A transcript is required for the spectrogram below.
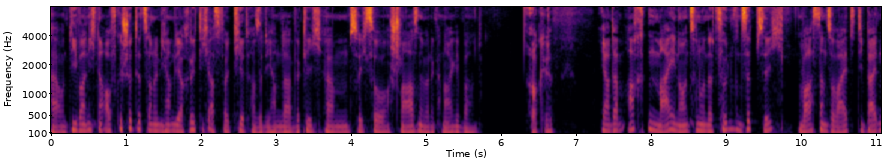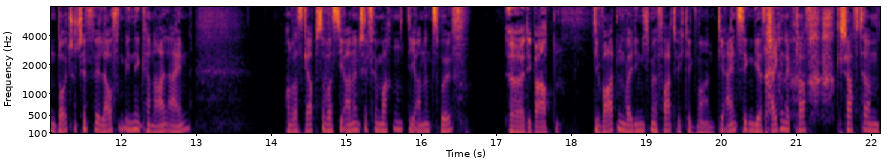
Äh, und die waren nicht nur aufgeschüttet, sondern die haben die auch richtig asphaltiert. Also die haben da wirklich ähm, sich so Straßen über den Kanal gebaut. Okay. Ja, und am 8. Mai 1975 war es dann soweit. Die beiden deutschen Schiffe laufen in den Kanal ein. Und was glaubst du, was die anderen Schiffe machen, die anderen zwölf? Äh, die warten die warten, weil die nicht mehr fahrtüchtig waren. Die einzigen, die aus eigener Kraft geschafft haben,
